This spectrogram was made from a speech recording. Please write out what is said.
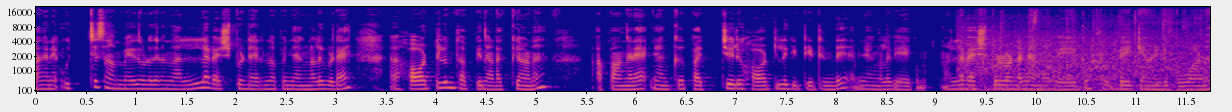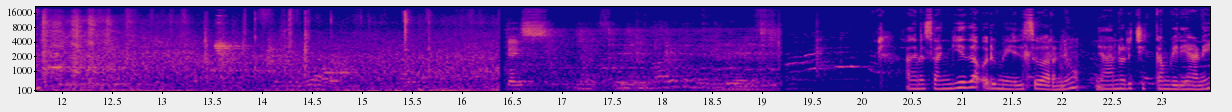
അങ്ങനെ ഉച്ച സമയത്തോടെ തന്നെ നല്ല വിശപ്പുണ്ടായിരുന്നു. അപ്പം ഞങ്ങളിവിടെ ഹോട്ടലും തപ്പി നടക്കുകയാണ്. അപ്പോൾ അങ്ങനെ ഞങ്ങൾക്ക് പറ്റിയൊരു ഹോട്ടൽ കിട്ടിയിട്ടുണ്ട്. അപ്പം ഞങ്ങൾ വേഗം നല്ല വിശപ്പുള്ളതുകൊണ്ട് തന്നെ ഞങ്ങൾ വേഗം ഫുഡ് കഴിക്കാൻ വേണ്ടി പോവാണ്. അങ്ങനെ സംഗീത ഒരു മീൽസ് പറഞ്ഞു. ഞാനൊരു ചിക്കൻ ബിരിയാണി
